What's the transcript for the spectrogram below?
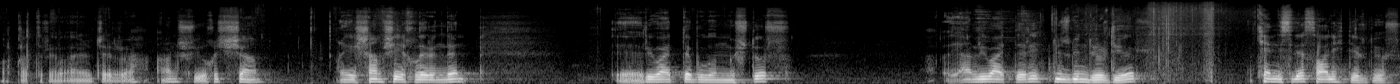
Fakat rivayet cerrah an şuyuh Şam. E, Şam şeyhlerinden e, rivayette bulunmuştur. Yani rivayetleri düzgündür diyor. Kendisi de salihtir diyor.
